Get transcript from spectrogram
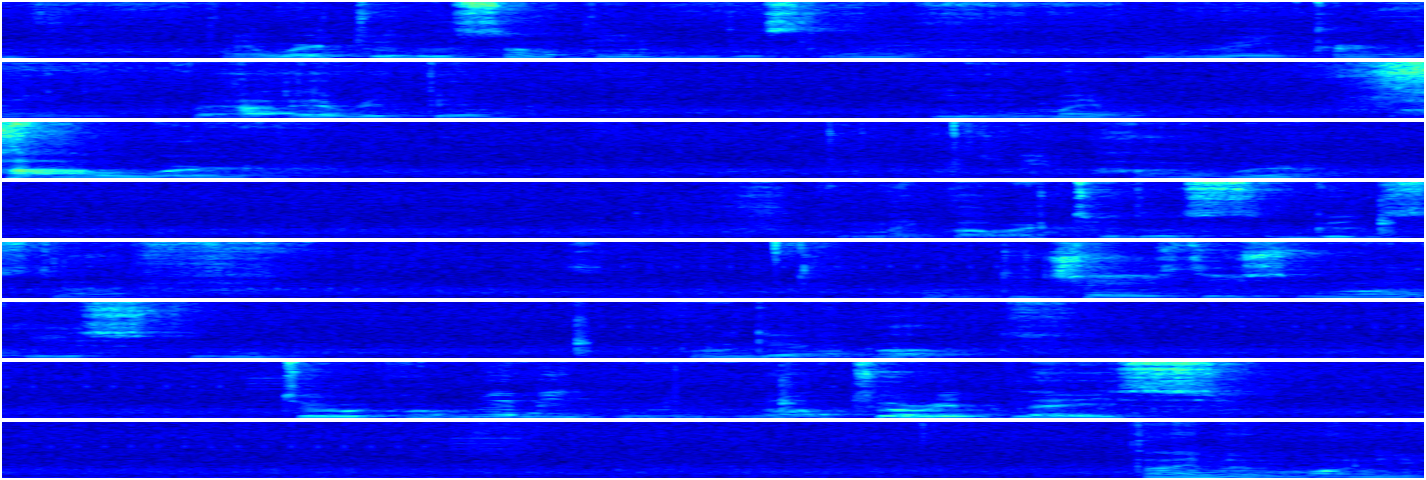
If I were to do something in this life and reincarnate, if I had everything in my power, my power, my power to do good stuff. Or to change this world is to forget about to or maybe not to replace time and money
